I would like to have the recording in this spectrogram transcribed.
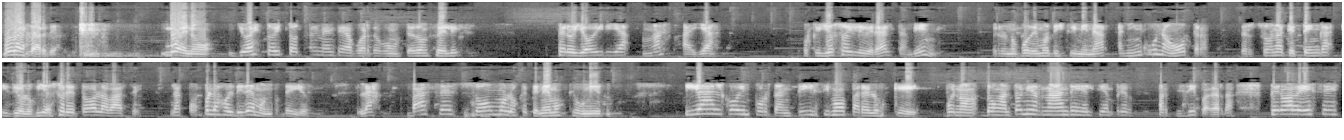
Buenas tardes. Bueno, yo estoy totalmente de acuerdo con usted, don Félix pero yo iría más allá, porque yo soy liberal también. pero no podemos discriminar a ninguna otra persona que tenga ideología, sobre todo la base. Las cúpulas olvidémonos de ellos. Las bases somos los que tenemos que unirnos. Y algo importantísimo para los que, bueno, don Antonio Hernández, él siempre participa, ¿verdad? Pero a veces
